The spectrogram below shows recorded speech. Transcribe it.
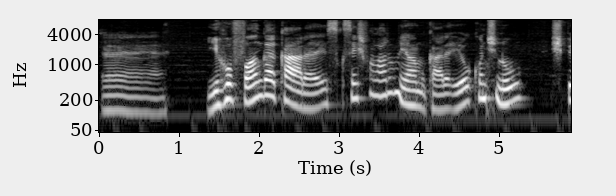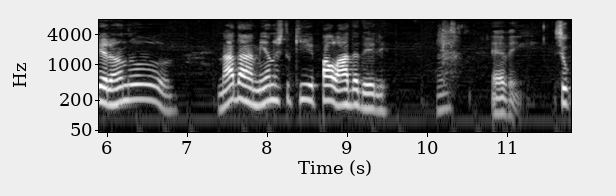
É... E Rufanga, cara, é isso que vocês falaram mesmo, cara. Eu continuo esperando nada menos do que paulada dele. É, velho. Se o,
